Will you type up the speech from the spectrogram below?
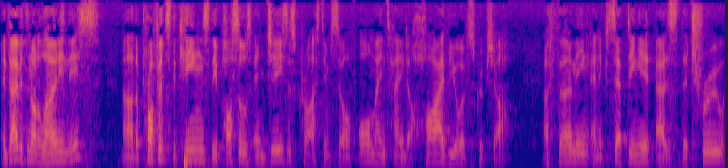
And David's not alone in this. Uh, the prophets, the kings, the apostles, and Jesus Christ himself all maintained a high view of Scripture, affirming and accepting it as the true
